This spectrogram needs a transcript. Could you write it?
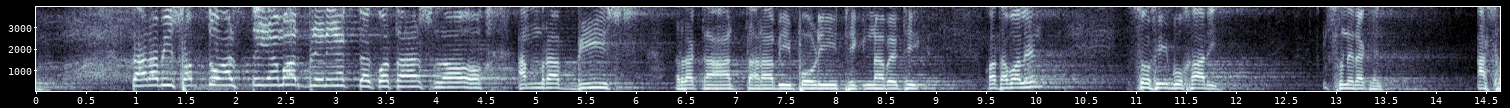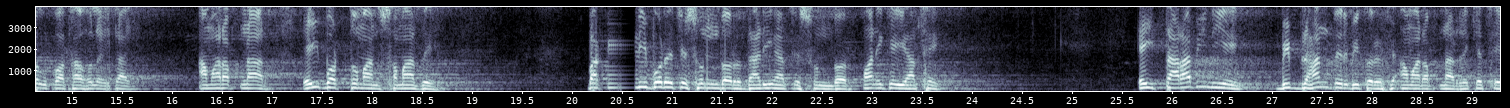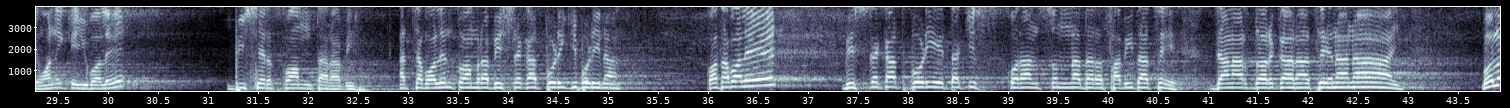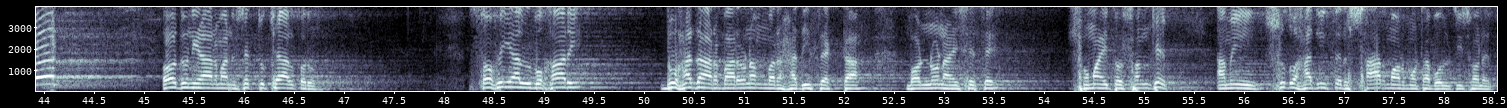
তারাবি শব্দ আসতেই আমার ব্রেনে একটা কথা আসলো। আমরা বিশ রাকাত তারাবি পড়ি, ঠিক না বে ঠিক? কথা বলেন। সহি বুখারি। শুনে রাখেন, আসল কথা হলো এটাই। আমার আপনার এই বর্তমান সমাজে বাকরি পড়েছে সুন্দর, দাঁড়িয়ে আছে সুন্দর, অনেকেই আছে। এই তারাবি নিয়ে বিভ্রান্তের ভিতরে আমার আপনার রেখেছে। অনেকেই বলে বিশের কম তারাবি। আচ্ছা বলেন তো আমরা বিশ রেখাত পড়ি কি পড়ি না? কথা বলেন। বিশ রেখাত পড়ি, এটা কি কোরআন সন্না দ্বারা সাবিত আছে? জানার দরকার আছে না নাই? বলুন। ও দুনিয়ার মানুষ, একটু খেয়াল করুন। সহি আল বুখারি দু হাজার বারো নম্বর হাদিস একটা বর্ণনা এসেছে। সময় তো সংক্ষেপ। আমি শুধু হাদিসের সার মর্মটা বলছি, শোনেন।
